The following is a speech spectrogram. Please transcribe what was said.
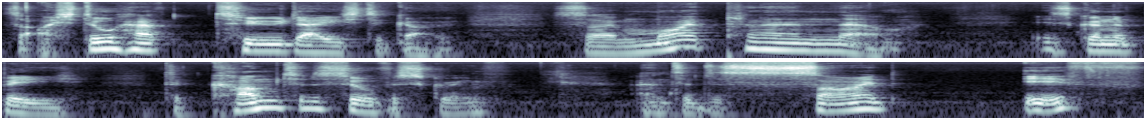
So I still have two days to go. So my plan now is going to be to come to the silver screen and to decide if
